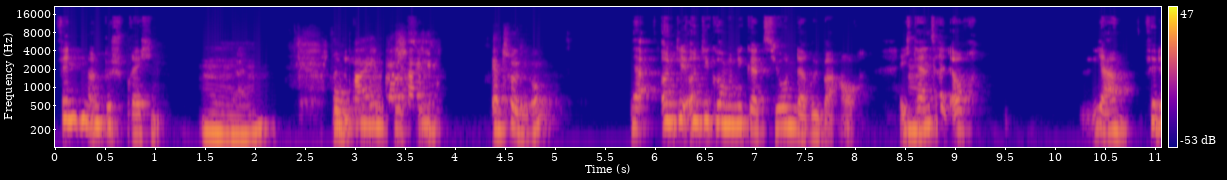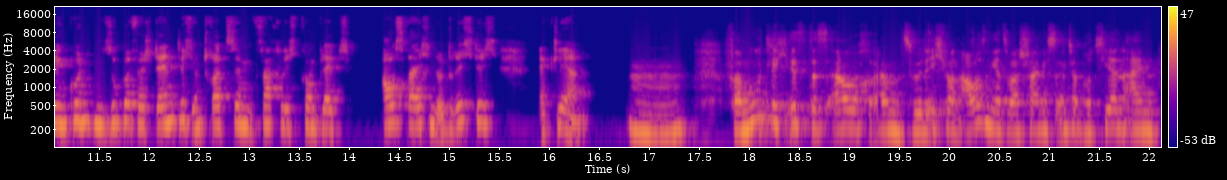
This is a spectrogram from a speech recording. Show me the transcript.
finden und besprechen. Mhm. Wobei wahrscheinlich, Entschuldigung. Ja, und die, und die Kommunikation darüber auch. Ich mhm. kann es halt auch, ja, für den Kunden super verständlich und trotzdem fachlich komplett ausreichend und richtig erklären. Mhm. Vermutlich ist es auch, ähm, das würde ich von außen jetzt wahrscheinlich so interpretieren, ein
